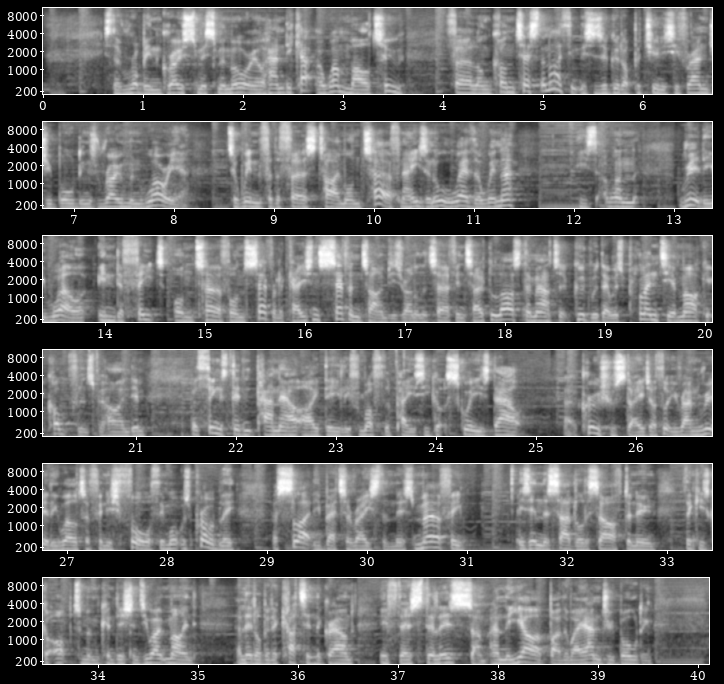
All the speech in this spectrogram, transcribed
It's the Robin Grossmith Memorial Handicap, a one mile, two furlong contest, and I think this is a good opportunity for Andrew Balding's Roman Warrior to win for the first time on turf. Now, he's an all weather winner. He's won really well in defeat on turf on several occasions. Seven times he's run on the turf in total. Last time out at Goodwood, there was plenty of market confidence behind him, but things didn't pan out ideally. From off the pace, he got squeezed out at a crucial stage. I thought he ran really well to finish fourth in what was probably a slightly better race than this. Murphy is in the saddle this afternoon. I think he's got optimum conditions. He won't mind a little bit of cut in the ground if there still is some. And the yard, by the way, Andrew Balding.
